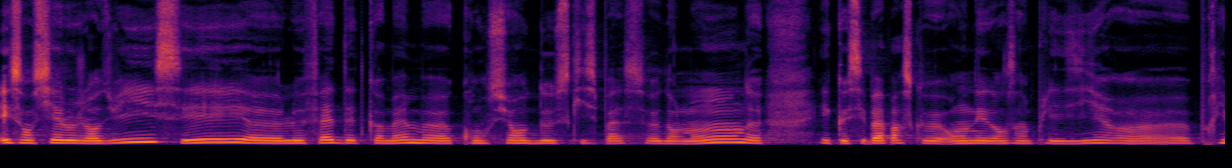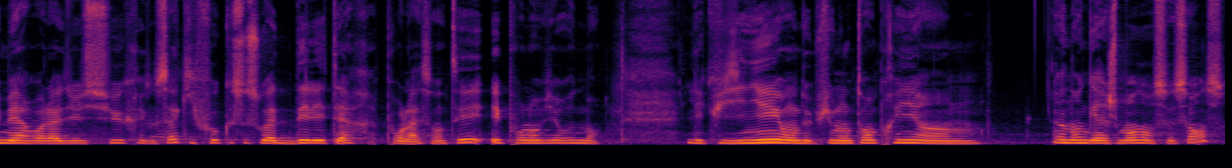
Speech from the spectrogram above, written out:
essentiel aujourd'hui, c'est euh, le fait d'être quand même euh, conscient de ce qui se passe dans le monde et que c'est pas parce qu'on est dans un plaisir euh, primaire voilà du sucre et tout ça qu'il faut que ce soit délétère pour la santé et pour l'environnement. Les cuisiniers ont depuis longtemps pris un un engagement dans ce sens,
